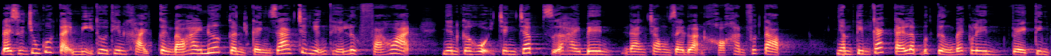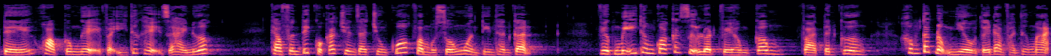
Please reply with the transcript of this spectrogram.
Đại sứ Trung Quốc tại Mỹ Thôi Thiên Khải cảnh báo hai nước cần cảnh giác trước những thế lực phá hoại nhân cơ hội tranh chấp giữa hai bên đang trong giai đoạn khó khăn phức tạp, nhằm tìm cách tái lập bức tường Berlin về kinh tế, khoa học công nghệ và ý thức hệ giữa hai nước. Theo phân tích của các chuyên gia Trung Quốc và một số nguồn tin thân cận, việc Mỹ thông qua các dự luật về Hồng Kông và Tân Cương không tác động nhiều tới đàm phán thương mại.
